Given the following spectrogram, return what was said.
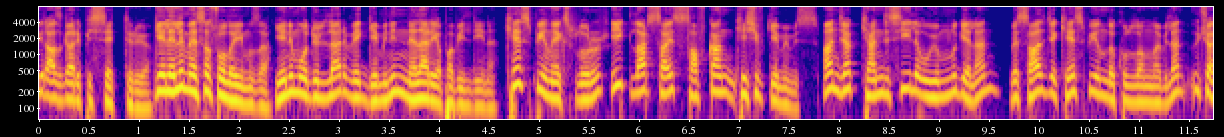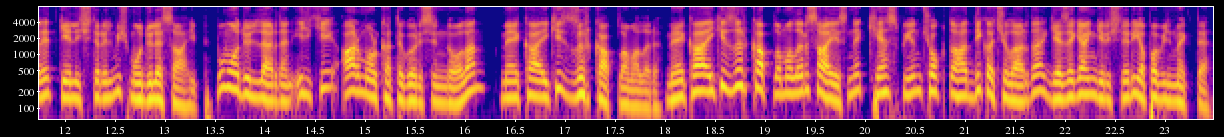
biraz garip hissettiriyor. Gelelim esas olayımıza. Yeni modüller ve geminin neler yapabildiğine. Caspian Explorer ilk large size safkan keşif gemimiz. Ancak kendisiyle uyumlu gelen ve sadece Caspian'da kullanılabilen 3 adet geliştirilmiş modüle sahip. Bu modüllerden ilki Armor kategorisinde olan MK2 zırh kaplamaları. MK2 zırh kaplamaları sayesinde Caspian çok daha dik açılarda gezegen girişleri yapabilmekte.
